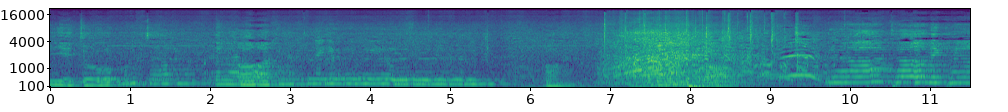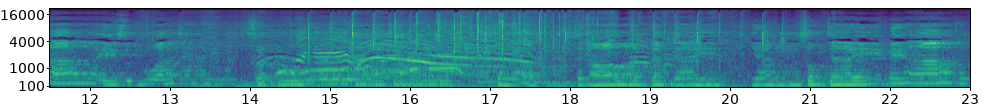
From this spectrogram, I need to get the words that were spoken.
พี่จูบมัดจำตลอดทั้งคืนพอแล้วก็รักจะรอรักเธอไม่คลายสุดหัวใจ สุดหัวใจจะหลับจะนอนครั้งใด ยังทรงใจไปหาทุก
